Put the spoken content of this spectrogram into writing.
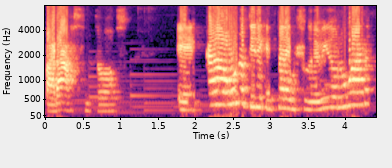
parásitos, eh, cada uno tiene que estar en su debido lugar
